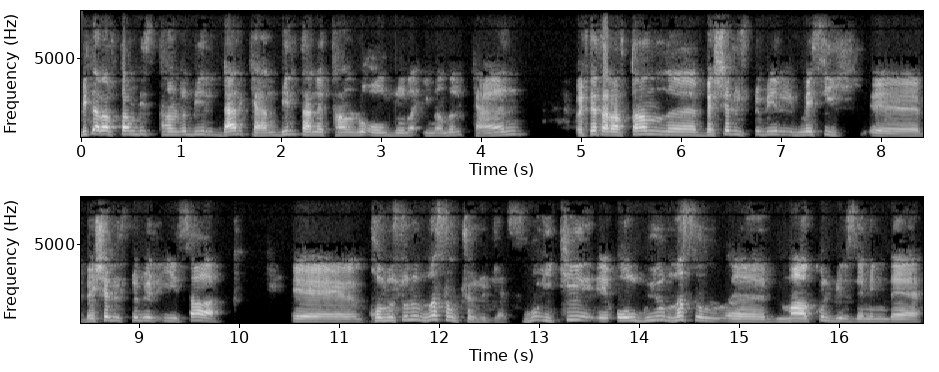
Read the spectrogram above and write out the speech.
Bir taraftan biz Tanrı bir derken, bir tane Tanrı olduğuna inanırken, öte taraftan e, beşer üstü bir Mesih, e, beşer üstü bir İsa e, konusunu nasıl çözeceğiz? Bu iki e, olguyu nasıl e, makul bir zeminde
